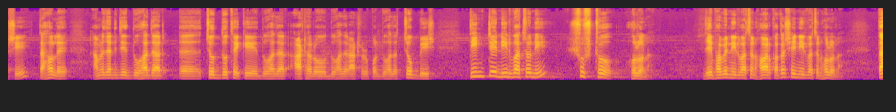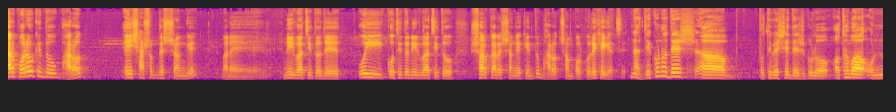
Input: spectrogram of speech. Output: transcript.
আসি, তাহলে আমরা জানি যে দু হাজার চোদ্দ থেকে দু হাজার আঠারো দু হাজার পর দু হাজার চব্বিশ, তিনটে নির্বাচনই সুষ্ঠু হলো না। যেভাবে নির্বাচন হওয়ার কথা সেই নির্বাচন হলো না। তারপরেও কিন্তু ভারত এই শাসকদের সঙ্গে মানে নির্বাচিত যে ওই কথিত নির্বাচিত সরকারের সঙ্গে কিন্তু ভারত সম্পর্ক রেখে গেছে। না যে কোনো দেশ প্রতিবেশী দেশগুলো অথবা অন্য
